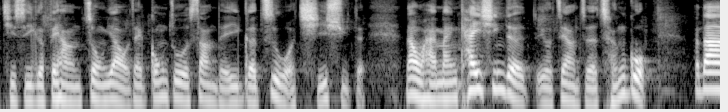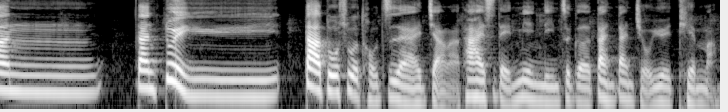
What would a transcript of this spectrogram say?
其实一个非常重要，我在工作上的一个自我期许的。那我还蛮开心的，有这样子的成果。那当然，但对于大多数的投资人来讲啊，他还是得面临这个淡淡九月天嘛，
